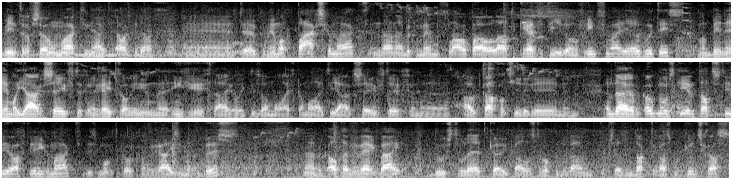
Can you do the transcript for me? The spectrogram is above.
Winter of zomer maakt hij niet uit, elke dag. En toen heb ik hem helemaal paars gemaakt. En dan heb ik hem helemaal flauw power laten hier door een vriend van mij die heel goed is. Van binnen helemaal jaren 70 een retro uh, ingericht eigenlijk. Dus allemaal echt allemaal uit de jaren 70. Een uh, oud kacheltje erin. En, en, daar heb ik ook nog eens een keer een tatstudio achterin gemaakt. Dus mocht ik ook gaan reizen met de bus. Dan heb ik altijd mijn werk bij. Douche, toilet, keuken, alles erop en eraan. Ik heb zelfs een dakterras met kunstgras.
